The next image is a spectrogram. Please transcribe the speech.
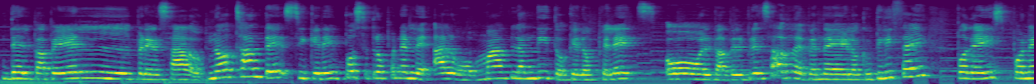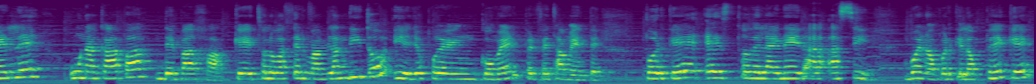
del papel prensado. No obstante, si queréis vosotros ponerle algo más blandito que los pellets o el papel prensado, depende de lo que utilicéis, podéis ponerle una capa de paja, que esto lo va a hacer más blandito y ellos pueden comer perfectamente. ¿Por qué esto de la enera así? Bueno, porque los peques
